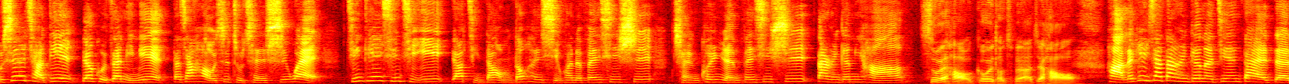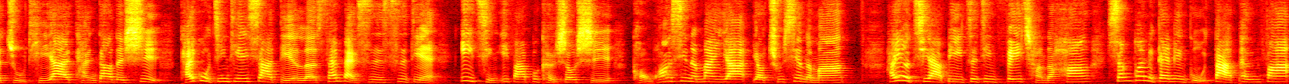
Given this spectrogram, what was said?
股市的巧店标股在里面。大家好，我是主持人施伟。今天星期一，邀请到我们都很喜欢的分析师陈坤仁分析师，大人哥你好。四位好，各位投资朋友大家好。好，来看一下大人哥呢，今天带来的主题要谈到的是台股今天下跌了三百四十四点，疫情一发不可收拾，恐慌性的卖压要出现了吗？还有奇亚币最近非常的夯，相关的概念股大喷发，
